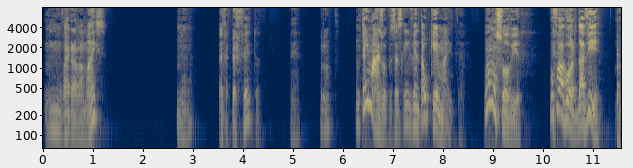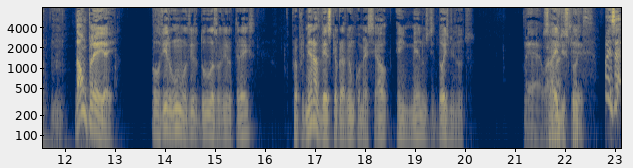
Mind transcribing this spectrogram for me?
Não vai gravar mais? Não. É, é perfeito. É. Pronto. Não tem mais. Vocês querem inventar o que mais? Vamos só ouvir. Por favor, Davi, dá um play aí. Ouviram uma, ouviram duas, ouviram três. Foi a primeira vez que eu gravei um comercial em menos de dois minutos. É, Saí do estúdio. Mas é,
